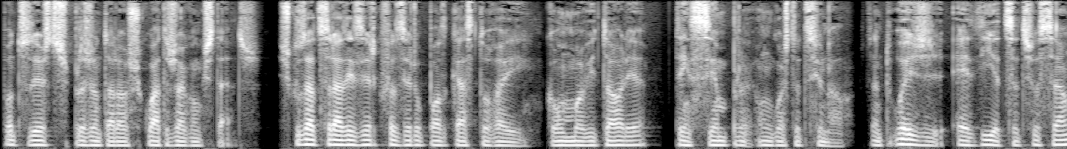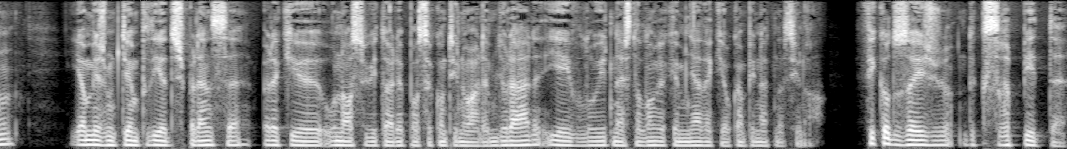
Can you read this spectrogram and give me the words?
pontos estes para juntar aos quatro já conquistados. Escusado será dizer que fazer o podcast do Rei com uma vitória tem sempre um gosto adicional. Portanto, hoje é dia de satisfação e ao mesmo tempo dia de esperança para que o nosso Vitória possa continuar a melhorar e a evoluir nesta longa caminhada que é o Campeonato Nacional. Fica o desejo de que se repita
